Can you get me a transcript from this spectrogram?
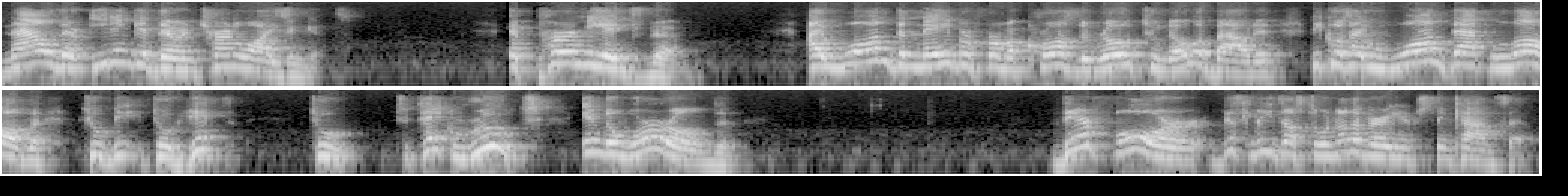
Now they're eating it, they're internalizing it. It permeates them. I want the neighbor from across the road to know about it because I want that love to be to hit to to take root in the world. Therefore, this leads us to another very interesting concept.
